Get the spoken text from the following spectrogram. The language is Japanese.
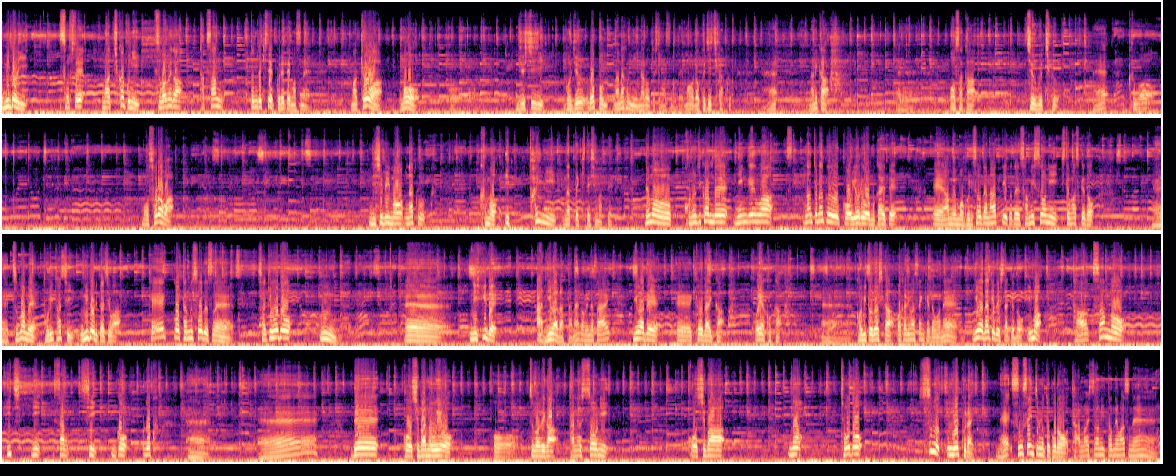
海鳥そしてまあ近くにツバメがたくさん飛んできてくれてますね。まあ今日はもう17時56分7分になろうとしてますのでもう6時近く、ね、何か、えー、大阪中部地区、ね、雲もう空は西日もなく雲いっぱいになってきてしまって。でもこの時間で人間はなんとなくこう夜を迎えて、えー、雨も降りそうだなっていうことで寂しそうにしてますけど、えー、ツバメ鳥たち海鳥たちは結構楽しそうですね。先ほどうんえー、2匹であ2羽だったな。ごめんなさい。2羽で、えー、兄弟か親子か、えー、恋人同士か分かりませんけどもね2羽だけでしたけど今たくさんの12345えー、えー、でこう芝の上をツバメが楽しそうにこう芝のちょうどすぐ上くらい、ね、数センチのところを楽しそうに飛んでますね。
